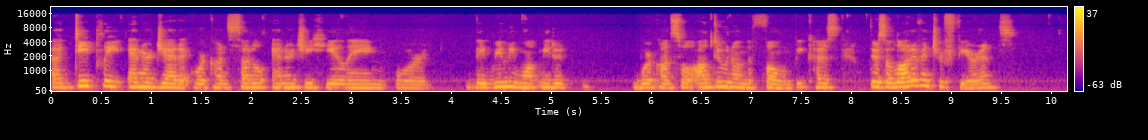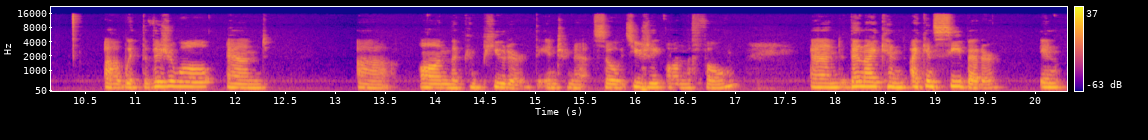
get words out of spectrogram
a deeply energetic work on subtle energy healing, or they really want me to work on soul, I'll do it on the phone because there's a lot of interference uh, with the visual and uh, on the computer, the internet. So it's usually on the phone, and then I can I can see better in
